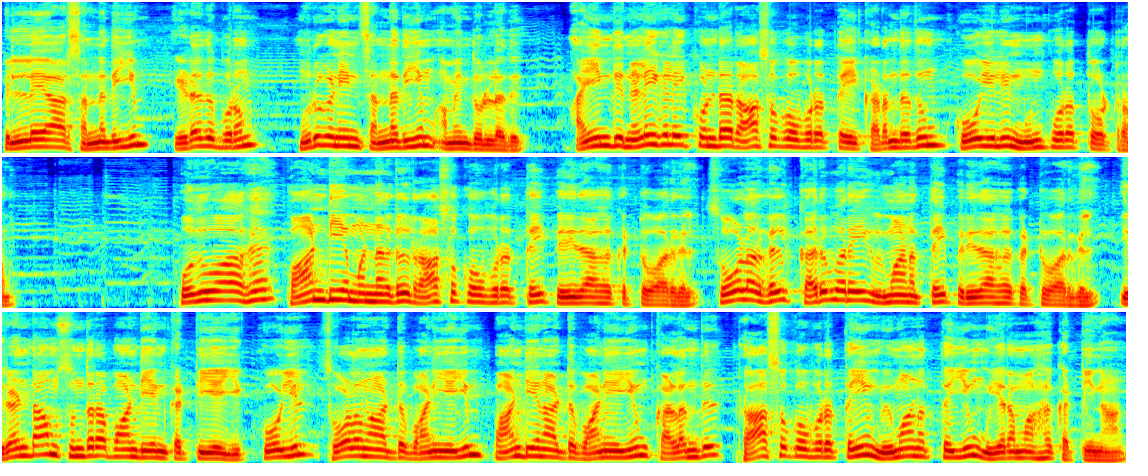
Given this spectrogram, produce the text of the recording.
பிள்ளையார் சன்னதியும் இடதுபுறம் முருகனின் சன்னதியும் அமைந்துள்ளது. ஐந்து நிலைகளை கொண்ட ராசகோபுரத்தை கடந்ததும் கோயிலின் முன்புறத் தோற்றம். பொதுவாக பாண்டிய மன்னர்கள் ராசகோபுரத்தை பெரிதாக கட்டுவார்கள். சோழர்கள் கருவறை விமானத்தை பெரிதாக கட்டுவார்கள். இரண்டாம் சுந்தர பாண்டியன் கட்டிய இக்கோயில் சோழ நாட்டு பாணியையும் பாண்டிய நாட்டு பாணியையும் கலந்து ராசகோபுரத்தையும் விமானத்தையும் உயரமாக கட்டினான்.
